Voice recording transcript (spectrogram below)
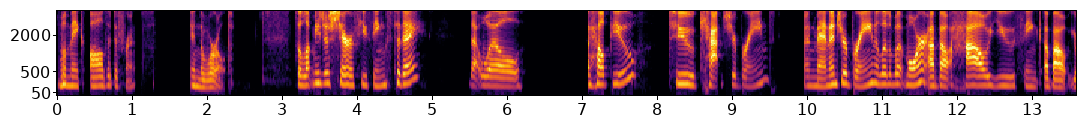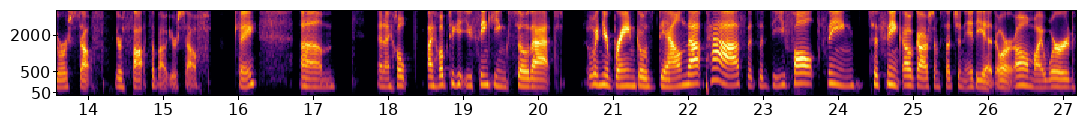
will make all the difference in the world. So let me just share a few things today that will help you to catch your brain and manage your brain a little bit more about how you think about yourself, your thoughts about yourself. Okay. Um, and I hope I hope to get you thinking so that when your brain goes down that path, it's a default thing to think, oh gosh, I'm such an idiot, or oh my word,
